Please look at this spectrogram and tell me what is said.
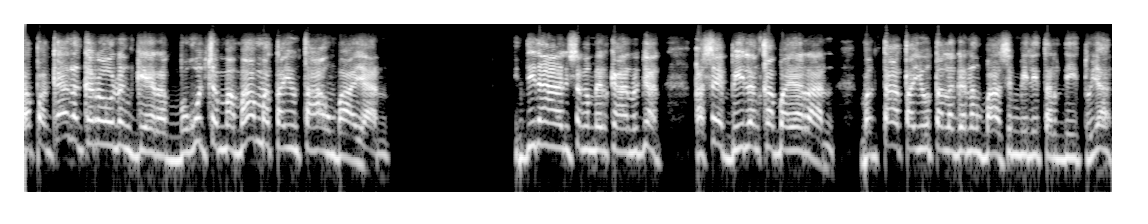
kapag ka nagkaroon ng gera, bukod sa mamamatay yung taong bayan, hindi na alis ang Amerikano dyan. Kasi bilang kabayaran, magtatayo talaga ng base militar dito yan.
